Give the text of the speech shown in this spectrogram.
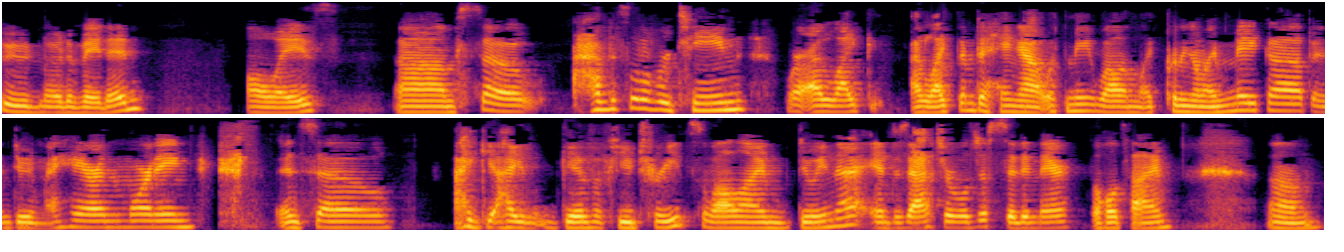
food motivated, always. Um, so I have this little routine where I like I like them to hang out with me while I'm like putting on my makeup and doing my hair in the morning. And so I, I give a few treats while I'm doing that, and Disaster will just sit in there the whole time. Um,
